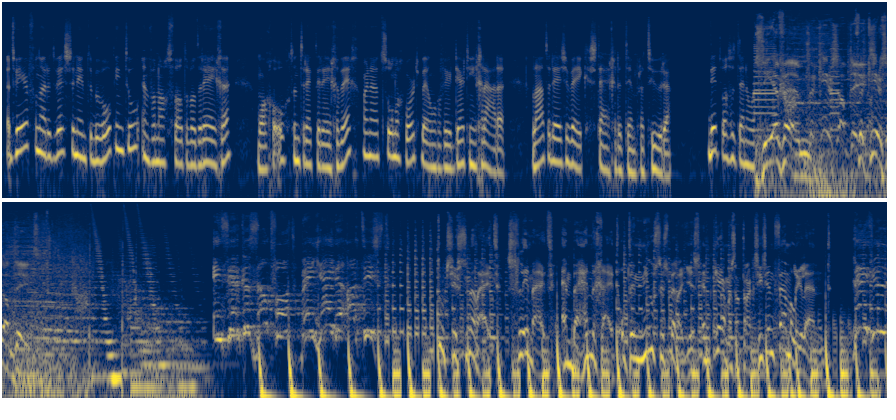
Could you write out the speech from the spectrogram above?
Het weer vanuit het westen neemt de bewolking toe en vannacht valt er wat regen. Morgenochtend trekt de regen weg, waarna het zonnig wordt bij ongeveer 13 graden. Later deze week stijgen de temperaturen. Dit was het NOS. ZFM, verkeersupdate. verkeersupdate. In Circus Zandvoort ben jij de artiest. Toets je snelheid, slimheid en behendigheid op de nieuwste spelletjes en kermisattracties in Familyland. Leef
